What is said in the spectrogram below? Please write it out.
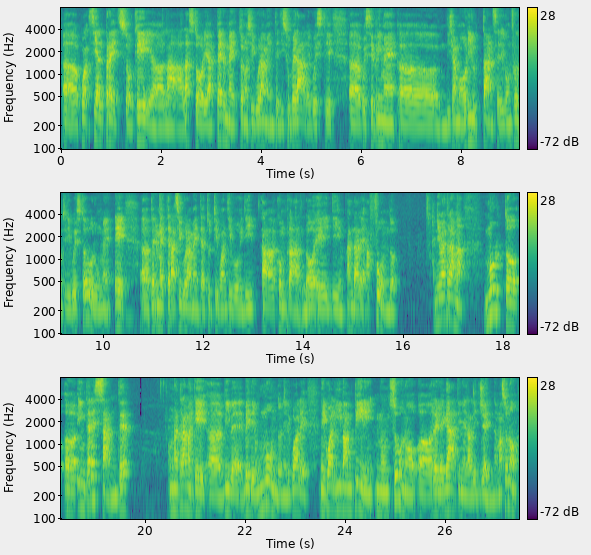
uh, sia il prezzo che la, la, storia permettono sicuramente di superare queste, queste prime diciamo, riluttanze nei confronti di questo volume e permetterà sicuramente a tutti quanti voi di comprarlo e di andare a fondo. Di una trama molto uh, interessante una trama che uh, vive, vede un mondo nel quale, nei quali i vampiri non sono uh, relegati nella leggenda, ma sono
